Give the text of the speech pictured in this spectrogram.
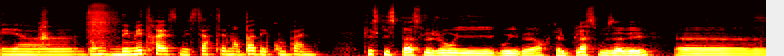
Et euh, donc des maîtresses, mais certainement pas des compagnes. Qu'est-ce qui se passe le jour où il, où il meurt? Quelle place vous avez euh,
